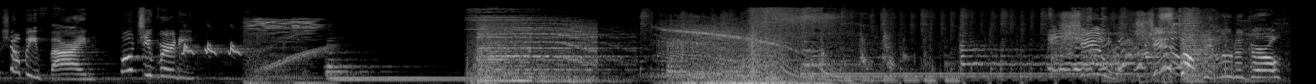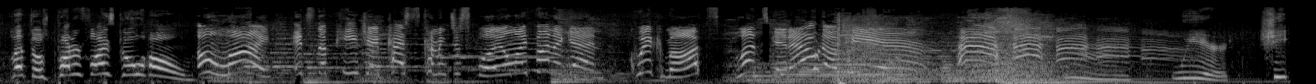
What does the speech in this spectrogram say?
She'll be fine. Won't you, Birdie? Shoo! Shoo! Stop it, Luna Girl. Let those butterflies go home. Oh my! It's the PJ pests She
